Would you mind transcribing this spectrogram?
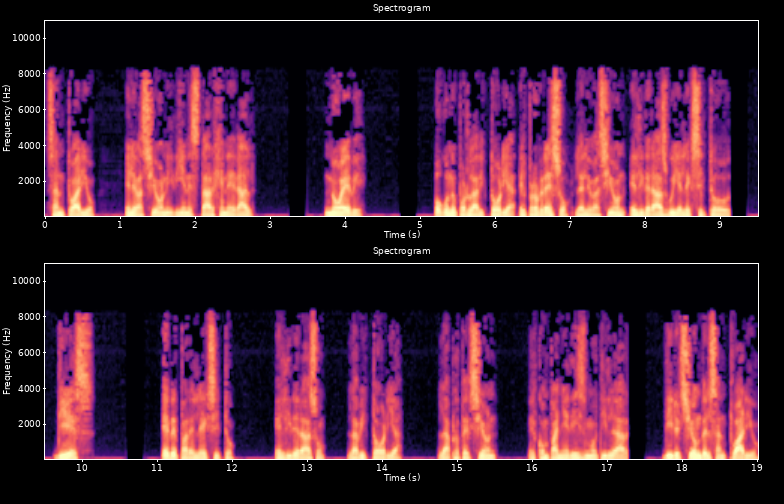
Santuario, elevación y bienestar general. 9. Uno por la victoria, el progreso, la elevación, el liderazgo y el éxito. 10. Eve para el éxito, el liderazgo, la victoria, la protección, el compañerismo tilar, dirección del santuario.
